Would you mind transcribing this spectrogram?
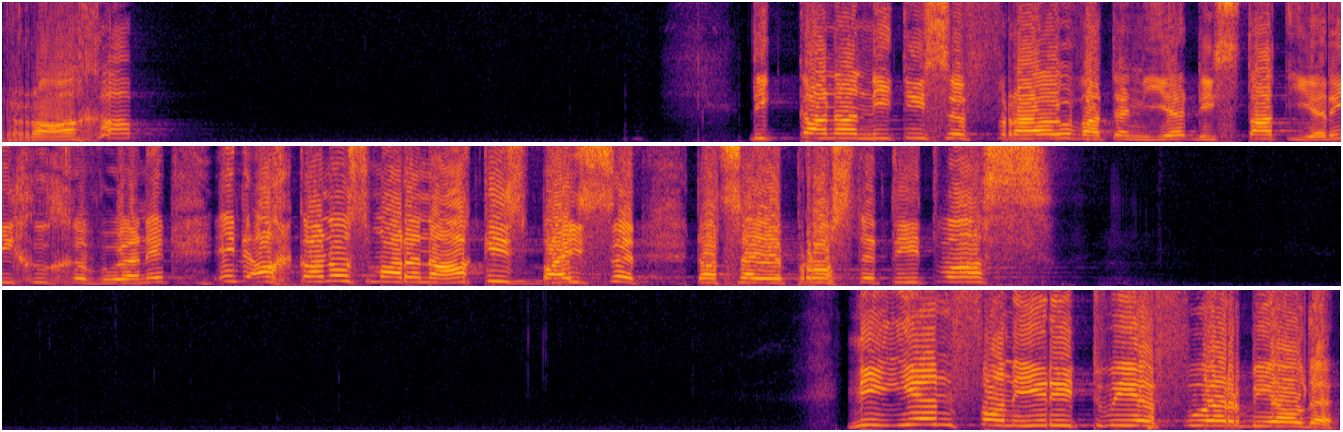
Ragab? Die Kanaanitiese vrou wat in die stad Jerigo gewoon het en ag kan ons maar in hakkies bysit dat sy 'n prostituut was? Nie een van hierdie twee voorbeelde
